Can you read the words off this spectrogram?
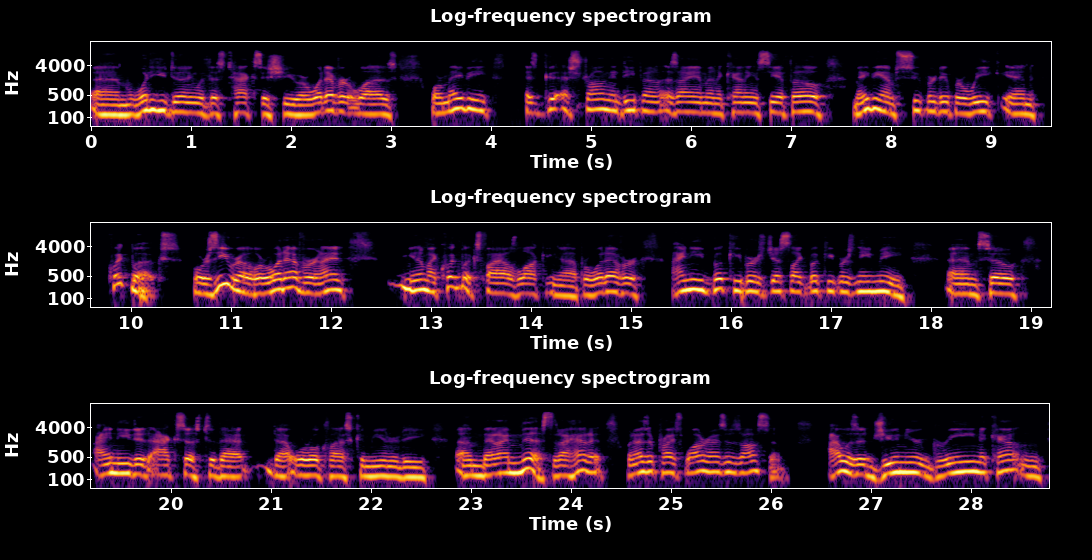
Um, what are you doing with this tax issue or whatever it was? Or maybe as good, as strong and deep as I am in accounting and CFO, maybe I'm super duper weak in QuickBooks or Xero or whatever. And I had, you know, my QuickBooks files locking up or whatever. I need bookkeepers just like bookkeepers need me. Um, so I needed access to that that world class community um, that I missed. That I had it when I was at Price Waterhouse. It was awesome. I was a junior green accountant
